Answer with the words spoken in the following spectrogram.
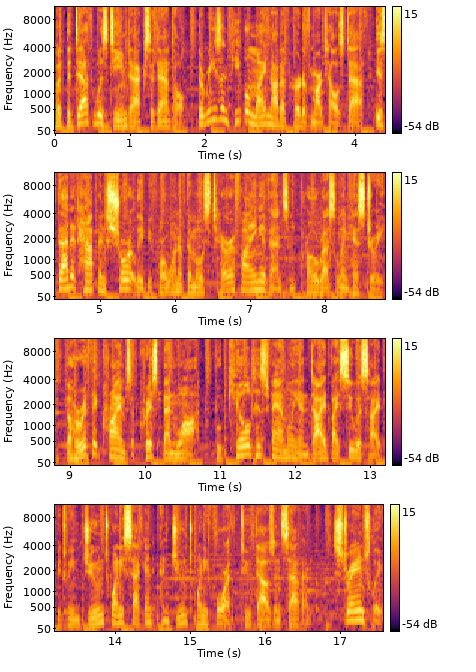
but the death was deemed accidental. The reason people might not have heard of Martel's death is that it happened shortly before one of the most terrifying events in pro wrestling history, the horrific crimes of Chris Benoit, who killed his family and died by suicide between June 22 and June 24, 2007. Strangely,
